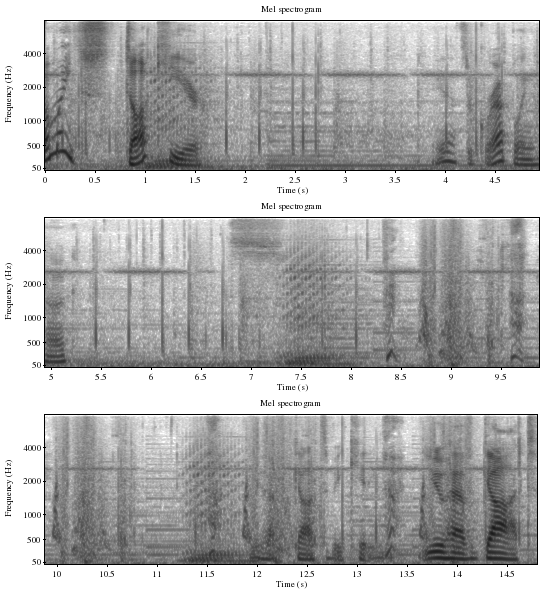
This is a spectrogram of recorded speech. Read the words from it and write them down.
How am I stuck here? Yeah, it's a grappling hook. You have got to be kidding me. You have got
